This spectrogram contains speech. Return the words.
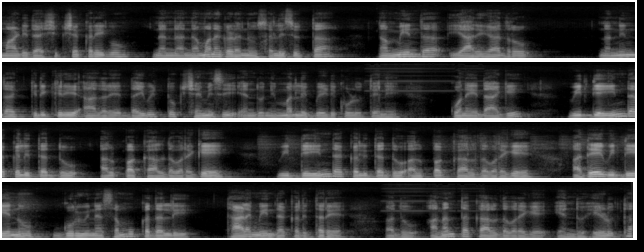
ಮಾಡಿದ ಶಿಕ್ಷಕರಿಗೂ ನನ್ನ ನಮನಗಳನ್ನು ಸಲ್ಲಿಸುತ್ತಾ ನಮ್ಮಿಂದ ಯಾರಿಗಾದರೂ ನನ್ನಿಂದ ಕಿರಿಕಿರಿ ಆದರೆ ದಯವಿಟ್ಟು ಕ್ಷಮಿಸಿ ಎಂದು ನಿಮ್ಮಲ್ಲಿ ಬೇಡಿಕೊಳ್ಳುತ್ತೇನೆ. ಕೊನೆಯದಾಗಿ, ವಿದ್ಯೆಯಿಂದ ಕಲಿತದ್ದು ಅಲ್ಪ ಕಾಲದವರೆಗೆ ವಿದ್ಯೆಯಿಂದ ಕಲಿತದ್ದು ಅಲ್ಪ ಕಾಲದವರೆಗೆ ಅದೇ ವಿದ್ಯೆಯನ್ನು ಗುರುವಿನ ಸಮ್ಮುಖದಲ್ಲಿ ತಾಳ್ಮೆಯಿಂದ ಕಲಿತರೆ ಅದು ಅನಂತ ಕಾಲದವರೆಗೆ ಎಂದು ಹೇಳುತ್ತಾ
